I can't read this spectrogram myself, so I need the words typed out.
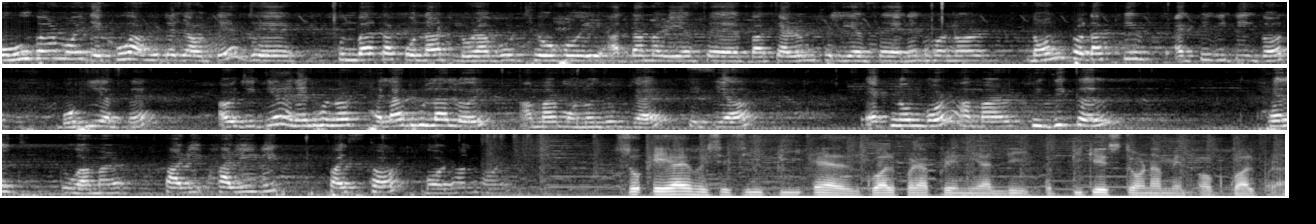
বহুবাৰ মই দেখোঁ আহোঁতে যাওঁতে যে কোনোবা এটা কোণাত ল'ৰাবোৰ থিয় হৈ আড্ডা মাৰি আছে বা কেৰম খেলি আছে এনেধৰণৰ নন প্ৰডাক্টিভ এক্টিভিটিজত বহি আছে। আৰু যেতিয়া এনেধৰণৰ খেলা ধূলালৈ আমাৰ মনোযোগ যায় তেতিয়া এক নম্বৰ আমাৰ ফিজিকেল হেল্থটো আমাৰ শাৰী- শাৰীৰিক স্বাস্থ্য বৰ্ধন হয়। চ' এয়াই হৈছে G P L Goalpara premier league the biggest tournament of Goalpara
